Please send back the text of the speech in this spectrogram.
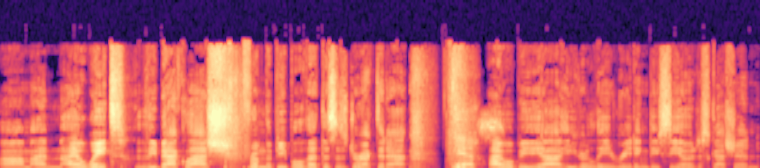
Um, I'm, I await the backlash from the people that this is directed at. Yes. I will be uh, eagerly reading the CO discussion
